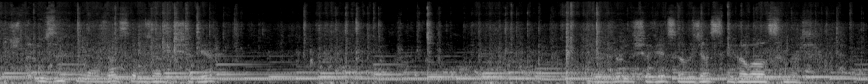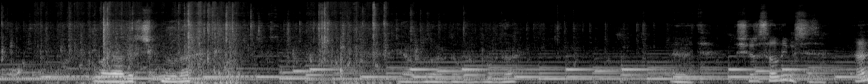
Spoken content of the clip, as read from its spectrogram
Kuşlarımızı birazdan salacağız dışarıya. Birazdan dışarıya salacağız. Bir hava alsınlar. Bayağıdır çıkmıyorlar. Yavrular da var burada. Evet. Dışarı salayım mı sizi? He?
